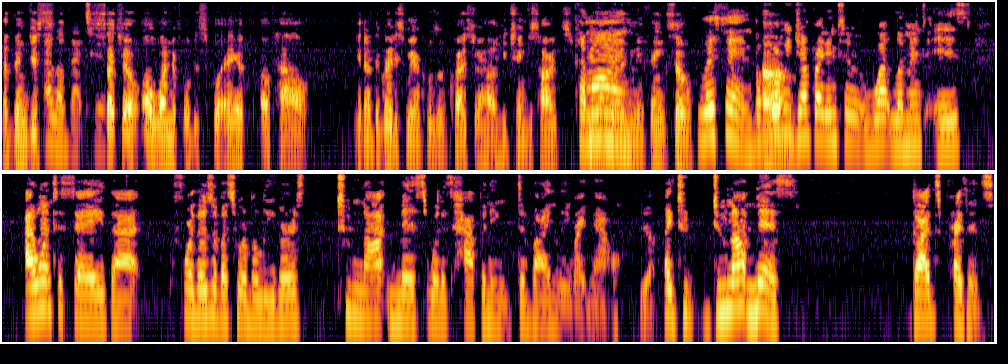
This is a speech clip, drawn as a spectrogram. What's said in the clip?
have been just I love that too. such a, a wonderful display of, of how you know the greatest miracles of Christ are how he changes hearts Come you know, more than on. anything. So Listen, before we Um, jump right into what lament is, I want to say that for those of us who are believers, to not miss what is happening divinely right now. Yeah. Like to do not miss God's presence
